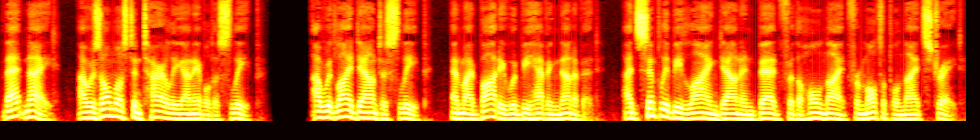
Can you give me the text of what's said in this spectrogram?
That night, I was almost entirely unable to sleep. I would lie down to sleep, and my body would be having none of it. I'd simply be lying down in bed for the whole night for multiple nights straight.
